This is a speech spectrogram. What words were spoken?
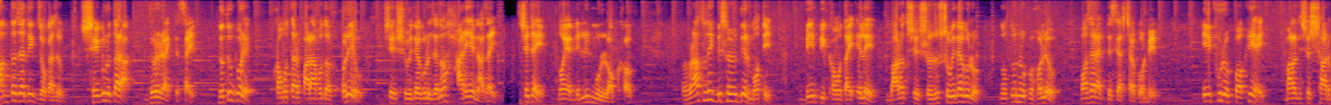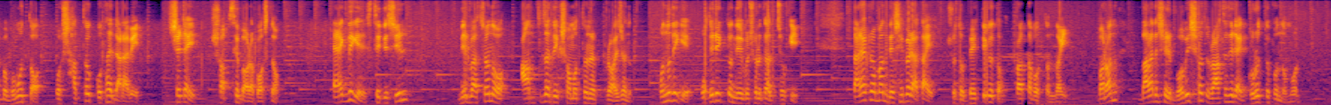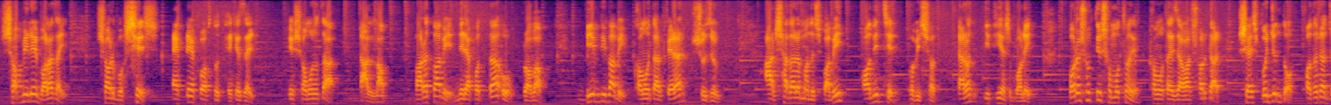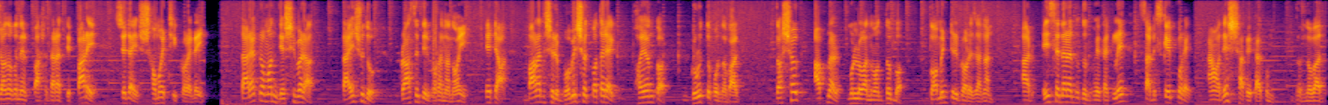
আন্তর্জাতিক যোগাযোগ, সেগুলো তারা ধরে রাখতে চায়। নতুন করে ক্ষমতার পালাবদল হলেও সেই সুবিধাগুলো যেন হারিয়ে না যায়, সেটাই নয়াদিল্লির মূল লক্ষ্য। রাজনৈতিক বিশ্লেষকদের মতে, বিএনপি ক্ষমতায় এলে ভারত সেই সুযোগ সুবিধাগুলো নতুন রূপ হলেও বজায় রাখতে চেষ্টা করবে। এই পুরো প্রক্রিয়ায় বাংলাদেশের সার্বভৌমত্ব ও স্বার্থ কোথায় দাঁড়াবে সেটাই সবচেয়ে বড় প্রশ্ন। একদিকে স্থিতিশীল নির্বাচন ও আন্তর্জাতিক সমর্থনের প্রয়োজন, অন্যদিকে অতিরিক্ত নির্ভরশীলতার ঝুঁকি। তারেক রহমান দেশে ফেরা তাই শুধু ব্যক্তিগত প্রত্যাবর্তন নয়, বরং বাংলাদেশের ভবিষ্যৎ রাজনীতির এক গুরুত্বপূর্ণ মোড়। সব মিলিয়ে বলা যায়, সর্বশেষ একটাই প্রশ্ন থেকে যায়, এ সমঝোতা তার লাভ। ভারত পাবে নিরাপত্তা ও প্রভাব। বিএনপি পাবে ক্ষমতার ফেরার সুযোগ। আর সাধারণ মানুষ পাবে অনিচ্ছের ভবিষ্যৎ, কারণ ইতিহাস বলে। বড় শক্তির সমর্থনে ক্ষমতায় যাওয়া সরকার শেষ পর্যন্ত কতটা জনগণের পাশে দাঁড়াতে পারে সেটাই সময় ঠিক করে দেয় তারেক রহমান দেশে বেড়া তাই শুধু রাজনীতির ঘটনা নয়, এটা বাংলাদেশের ভবিষ্যৎ পথের এক ভয়ঙ্কর, গুরুত্বপূর্ণ ভাগ দর্শক, আপনার মূল্যবান মন্তব্য কমেন্টের ঘরে জানান, আর এই চ্যানেলে নতুন হয়ে থাকলে সাবস্ক্রাইব করে আমাদের সাথে থাকুন। ধন্যবাদ।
